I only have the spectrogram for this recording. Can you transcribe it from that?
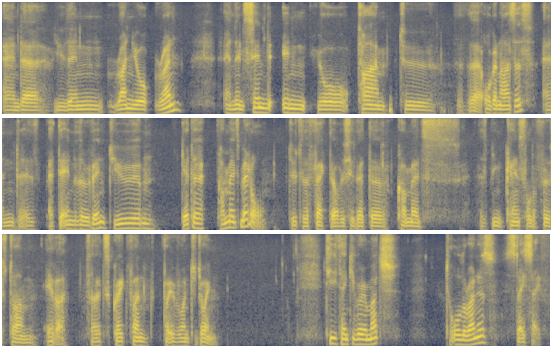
and uh, you then run your run and then send in your time to the organizers. And at the end of the event, you um, get a Comrades medal due to the fact, obviously, that the Comrades has been cancelled the first time ever. So it's great fun for everyone to join. T, thank you very much. To all the runners, stay safe.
